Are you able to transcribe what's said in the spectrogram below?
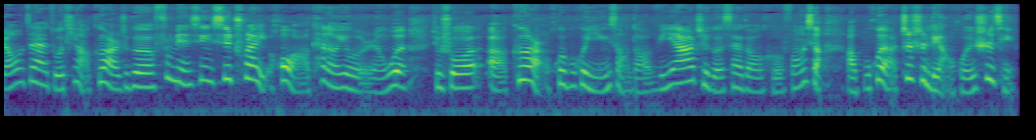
然后在昨天啊，戈尔这个负面信息出来以后啊，看到又有人问，就说啊，戈尔会不会影响到 VR 这个赛道和方向啊？不会啊，这是两回事情。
